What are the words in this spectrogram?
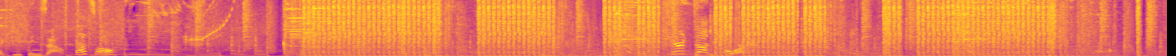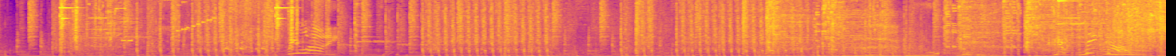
a few things out, that's all. You're done for. Reloading! Ah, Eureka!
